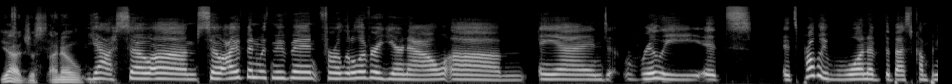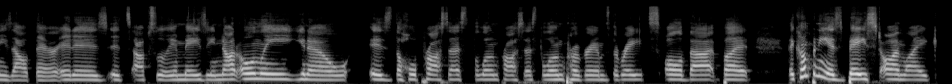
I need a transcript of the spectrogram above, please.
yeah just i know yeah so um so i've been with movement for a little over a year now um and really it's it's probably one of the best companies out there it is it's absolutely amazing not only you know is the whole process the loan process the loan programs the rates all of that but the company is based on like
